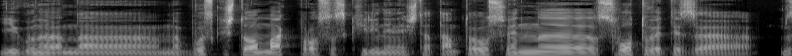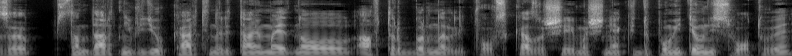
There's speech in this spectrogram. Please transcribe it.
и го на, на, наблъскаш това Mac Pro с квилини неща там. Той освен а, слотовете за, за стандартни видеокарти, нали, там има едно Afterburner, или какво се казваше, имаше някакви допълнителни слотове,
